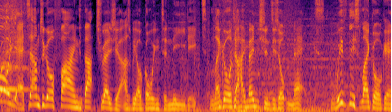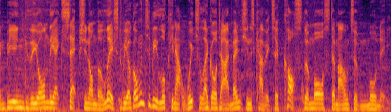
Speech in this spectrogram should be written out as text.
Oh yeah, time to go find that treasure as we are going to need it. LEGO Dimensions is up next. With this LEGO game being the only exception on the list, we are going to be looking at which LEGO Dimensions character costs the most amount of money.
